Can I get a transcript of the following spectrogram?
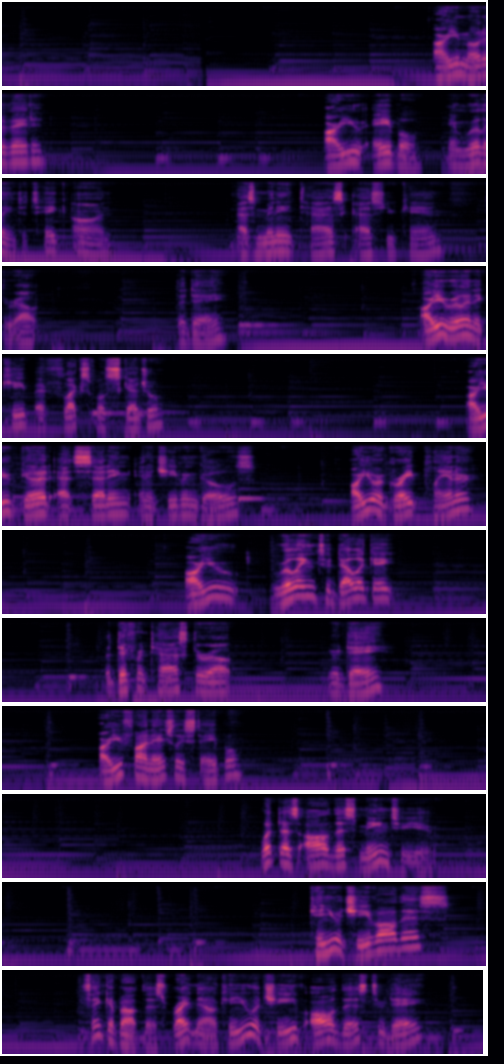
Are you motivated? Are you able and willing to take on as many tasks as you can throughout the day? Are you willing to keep a flexible schedule? Are you good at setting and achieving goals? Are you a great planner? Are you willing to delegate the different tasks throughout your day? Are you financially stable? What does all this mean to you? Can you achieve all this? Think about this right now. Can you achieve all this today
